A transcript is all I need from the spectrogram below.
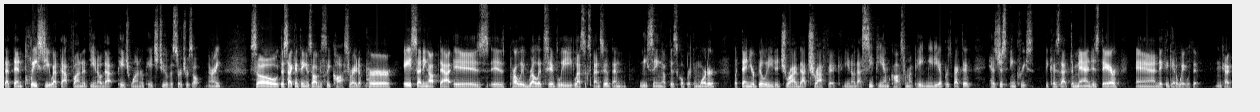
that then place you at that fun, you know, that page one or page two of a search result. All right. So the second thing is obviously cost, right? A per a setting up that is is probably relatively less expensive than leasing a physical brick and mortar but then your ability to drive that traffic, you know, that CPM cost from a paid media perspective has just increased because that demand is there and they could get away with it. Okay.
